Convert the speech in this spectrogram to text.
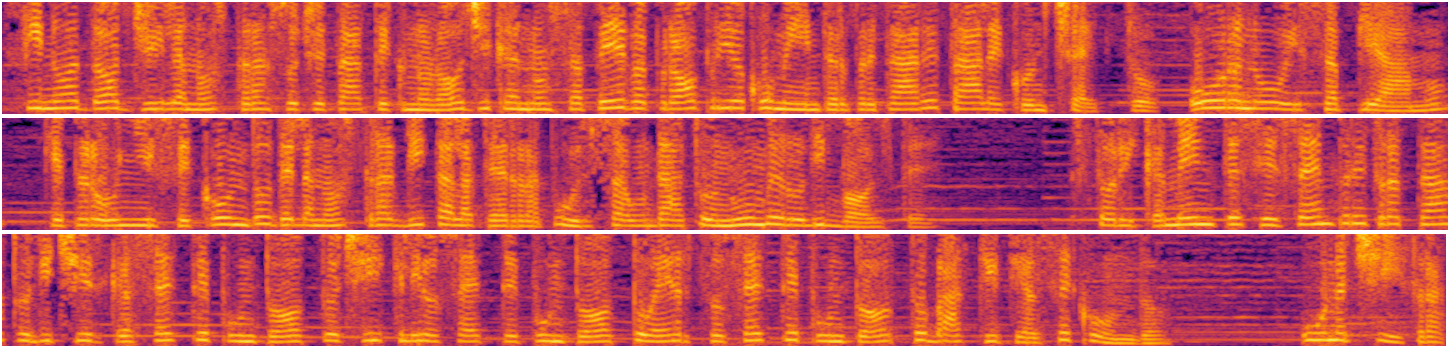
Fino ad oggi la nostra società tecnologica non sapeva proprio come interpretare tale concetto, ora noi sappiamo, che per ogni secondo della nostra vita la Terra pulsa un dato numero di volte. Storicamente si è sempre trattato di circa 7.8 cicli o 7.8 Hz o 7.8 battiti al secondo. Una cifra,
